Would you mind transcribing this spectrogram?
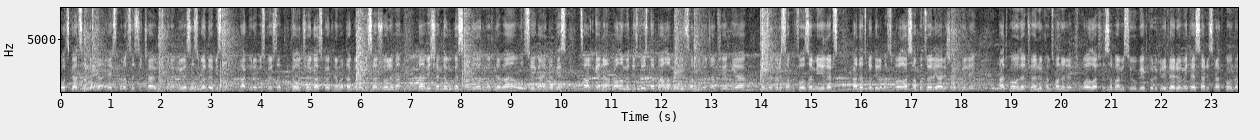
20 კაცამდე და ეს პროცესი ჩაივლის მონებრივია საზოგადოების დაკვირვების ქვეშ და თითოეულ ჩვენგანს გვექნება დაკვირვების საშუალება და ამის შემდეგ უკვე საბოლოოდ მოხდება 20 კანდიდატის წარდგენა პარლამენტისთვის და პარლამენტის საბოლოო ჯამში ღია პროცედურის საფუძველზე მიიღებს გადაწყვეტილებას. ყველა საფუძველი არის შექმნილი რა თქმა უნდა ჩვენ ვიხმძღანელებთ ყველა შესაბამისი ობიექტური კრიტერიუმით ეს არის რა თქმა უნდა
